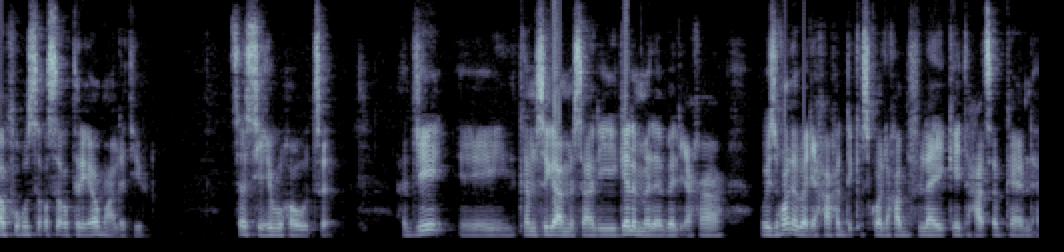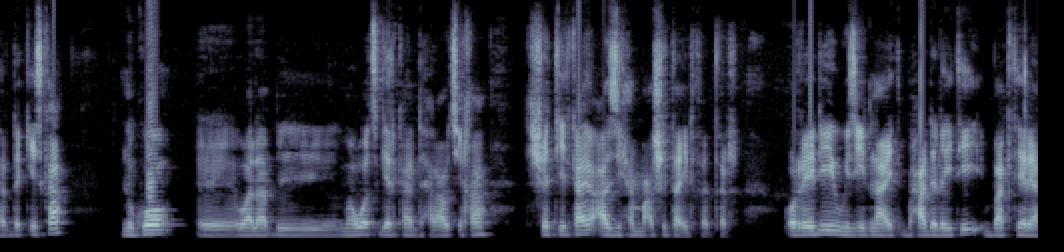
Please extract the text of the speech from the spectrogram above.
ኣፉ ክስቕስቕ ትሪኦ ማለት እዩ ሰሲሒቡ ከውፅእ ሕጂ ከም ስጋ መሳሊ ገለመለ በሊዕኻ ወይ ዝኾነ በሊዕካ ክድቅስ ከለካ ብፍላይ ከይተሓፀብካዮ እንድሕር ደቂስካ ንጎ ዋላ ብመወፅ ጌርካ እንድሕር ኣውፂኻ ሸቲትካዮ ኣዝዩ ሕማቅ ሽታ እዩ ዝፈጥር already within ናይት ብሓደ ለይቲ ባክቴርያ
